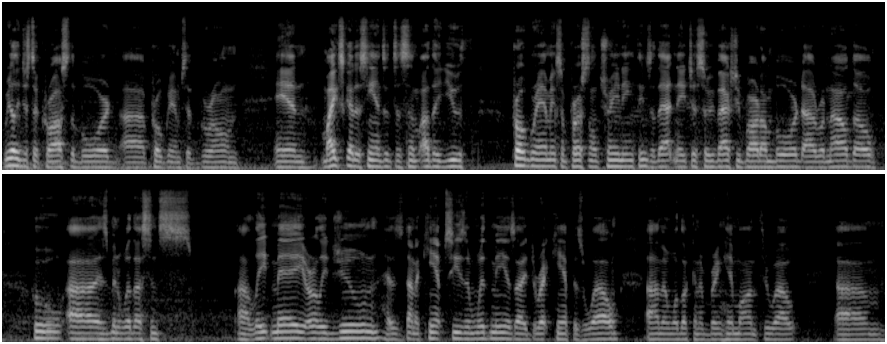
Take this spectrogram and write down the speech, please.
really, just across the board, uh, programs have grown. And Mike's got his hands into some other youth programming, some personal training, things of that nature. So we've actually brought on board uh, Ronaldo, who uh, has been with us since uh, late May, early June, has done a camp season with me as I direct camp as well. Um, and we're looking to bring him on throughout, um,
